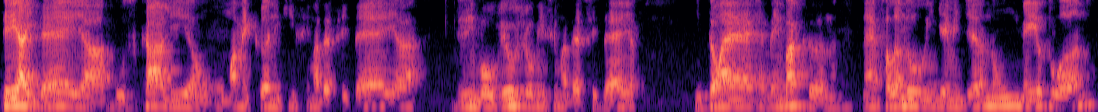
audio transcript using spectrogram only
ter a ideia, buscar ali uma mecânica em cima dessa ideia, desenvolver o jogo em cima dessa ideia. Então é, é bem bacana. Né? Falando em Game Jam, no meio do ano,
